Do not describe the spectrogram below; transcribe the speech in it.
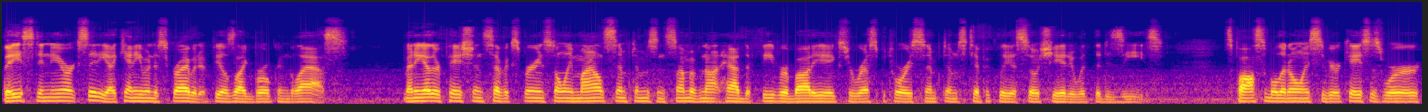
based in New York City. I can't even describe it. It feels like broken glass. Many other patients have experienced only mild symptoms, and some have not had the fever, body aches, or respiratory symptoms typically associated with the disease. It's possible that only severe cases were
